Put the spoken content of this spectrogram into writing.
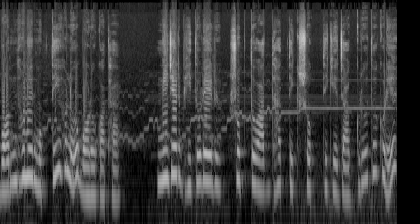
বন্ধনের মুক্তিই হলো বড় কথা। নিজের ভিতরের সুপ্ত আধ্যাত্মিক শক্তিকে জাগ্রত করে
